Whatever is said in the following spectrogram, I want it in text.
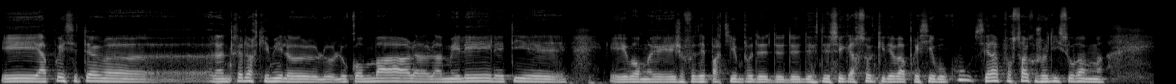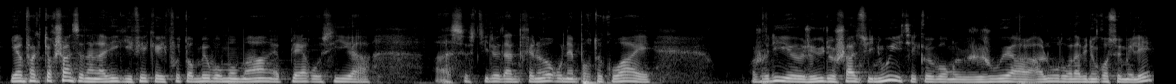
Et après, c'était un, euh, entraîneur qui aimait le, combat, la, mêlée, tirs. Et, bon, je faisais partie un peu de, ces garçons qui devaient apprécier beaucoup. C'est là pour ça que je dis souvent, il y a un facteur chance dans la vie qui fait qu'il faut tomber au bon moment et plaire aussi à, ce style d'entraîneur ou n'importe quoi. Je dis, euh, j'ai eu de chance inouïe, c'est que bon, je jouais à, Lourdes, on avait une grosse mêlée.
